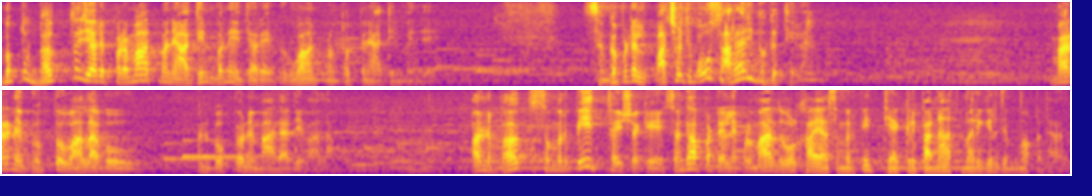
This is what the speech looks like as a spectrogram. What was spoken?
ભક્તો, ભક્ત જ્યારે પરમાત્માને આધીન બને, ત્યારે ભગવાન પણ ભક્તને આધીન બની જાય. સંઘ પટેલ પાછળથી બહુ સારારી ભગત થયેલા. મારાને ભક્તો વાલા બહુ, અને ભક્તોને મહારાજે વાલા અને ભક્ત સમર્પિત થઈ શકે. સંઘા પટેલને પણ માર્ગ ઓળખાયા, સમર્પિત થયા. કૃપાનાથ મારી ઘેર જમવા પધારો.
